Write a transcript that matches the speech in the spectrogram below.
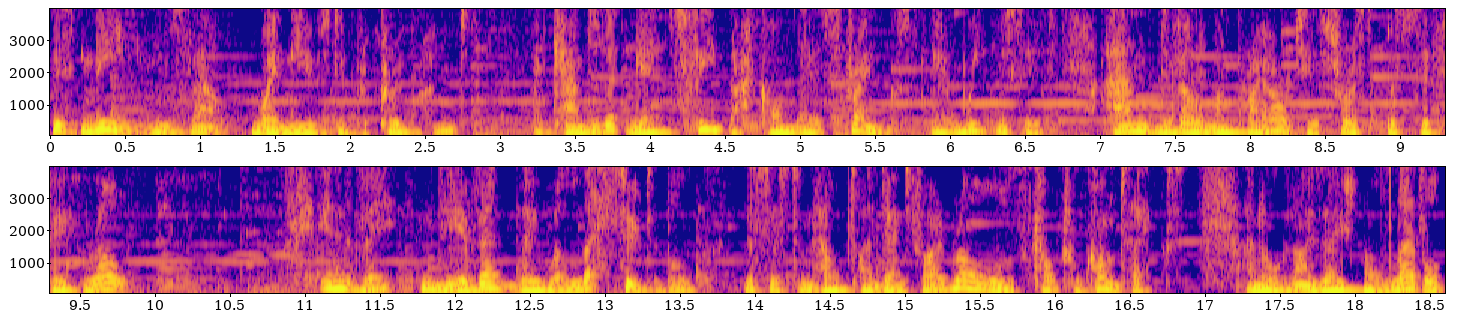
This means that when used in recruitment, a candidate gets feedback on their strengths, their weaknesses, and development priorities for a specific role. In the, in the event they were less suitable, the system helped identify roles, cultural contexts, and organisational level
